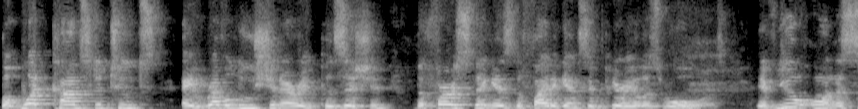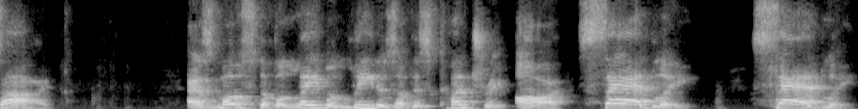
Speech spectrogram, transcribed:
But what constitutes a revolutionary position? The first thing is the fight against imperialist wars. If you're on the side as most of the labor leaders of this country are, sadly, sadly.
